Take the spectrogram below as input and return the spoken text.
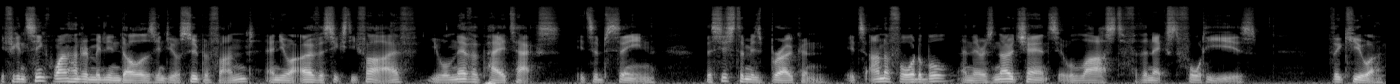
If you can sink $100 million into your super fund and you are over 65, you will never pay tax. It's obscene. The system is broken, it's unaffordable, and there is no chance it will last for the next 40 years. The cure.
